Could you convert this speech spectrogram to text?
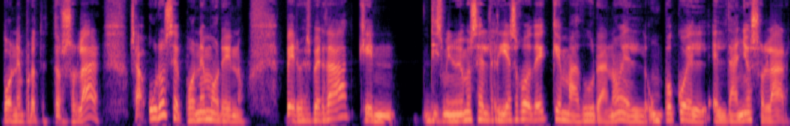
pone protector solar. O sea, uno se pone moreno, pero es verdad que disminuimos el riesgo de quemadura, ¿no? El, un poco el, daño solar.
